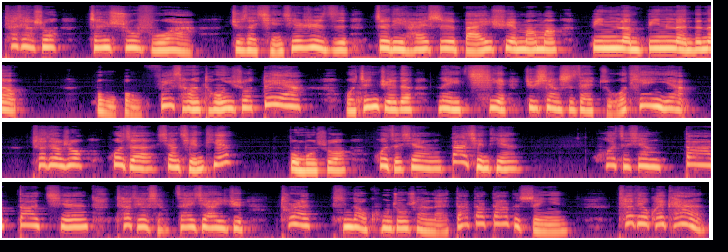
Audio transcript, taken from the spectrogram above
跳跳说：“真舒服啊！就在前些日子，这里还是白雪茫茫、冰冷冰冷的呢。”蹦蹦非常的同意说：“对呀，我真觉得那一切就像是在昨天一样。”跳跳说：“或者像前天。”蹦蹦说：“或者像大前天，或者像大大前。”跳跳想再加一句，突然听到空中传来哒哒哒的声音。跳跳，快看！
